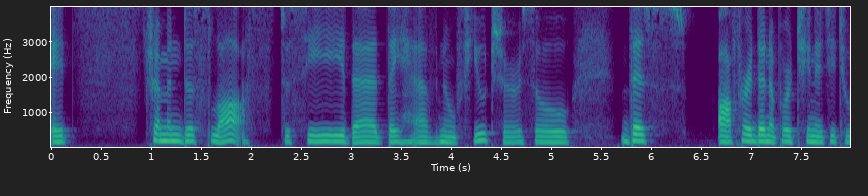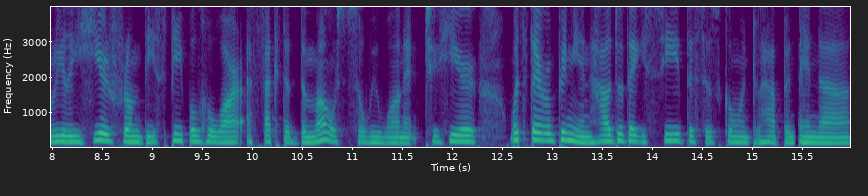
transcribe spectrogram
it's tremendous loss to see that they have no future. So this offered an opportunity to really hear from these people who are affected the most. So we wanted to hear what's their opinion, how do they see this is going to happen, and uh,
